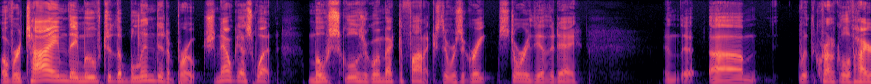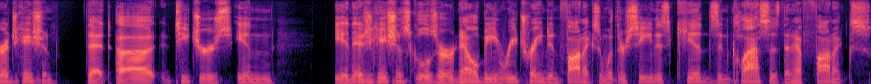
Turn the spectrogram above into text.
Over time, they moved to the blended approach. Now, guess what? Most schools are going back to phonics. There was a great story the other day in the, um, with the Chronicle of Higher Education. that uh, teachers in in education schools are now being retrained in phonics, and what they're seeing is kids in classes that have phonics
